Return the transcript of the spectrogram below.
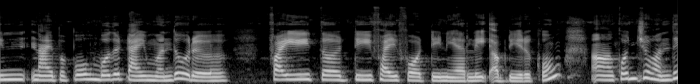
இன் நான் இப்போ போகும்போது டைம் வந்து ஒரு five thirty five forty nearly அப்படி இருக்கும். கொஞ்சம் வந்து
